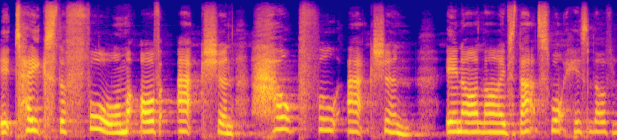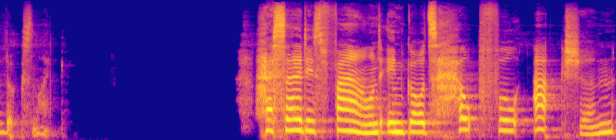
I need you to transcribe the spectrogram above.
It takes the form of action, helpful action in our lives. That's what his love looks like. Hesed is found in God's helpful action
